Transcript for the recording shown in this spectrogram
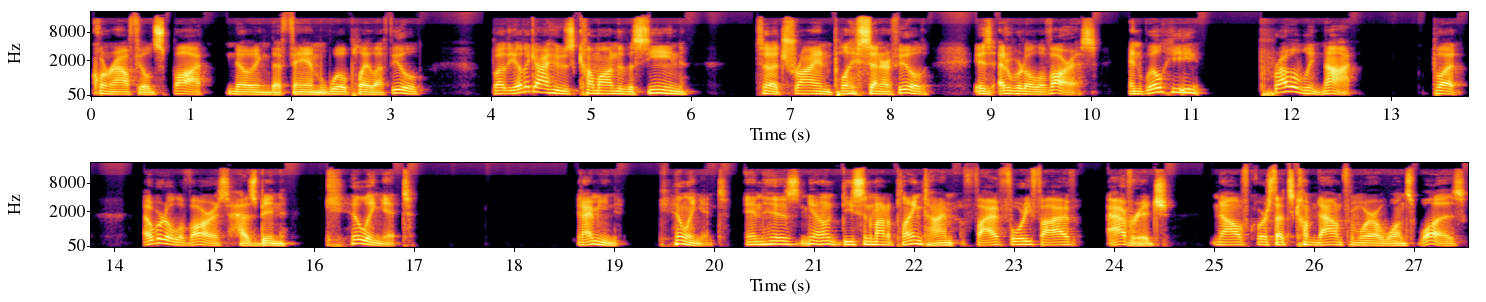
corner outfield spot, knowing that Pham will play left field. But the other guy who's come onto the scene to try and play center field is Edward Olivares. And will he? Probably not. But Edward Olivares has been killing it. And I mean killing it in his, you know, decent amount of playing time, 545 average. Now, of course, that's come down from where it once was,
